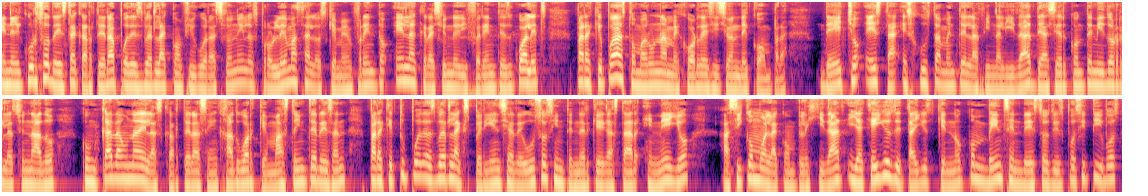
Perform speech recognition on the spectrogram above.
En el curso de esta cartera puedes ver la configuración y los problemas a los que me enfrento en la creación de diferentes wallets para que puedas tomar una mejor decisión de compra. De hecho, esta es justamente la finalidad de hacer contenido relacionado con cada una de las carteras en hardware que más te interesan para que tú puedas ver la experiencia de uso sin tener que gastar en ello, así como la complejidad y aquellos detalles que no convencen de estos dispositivos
